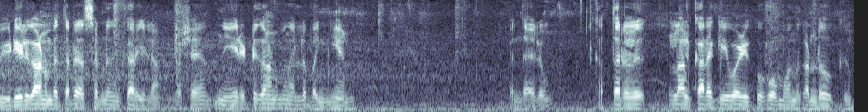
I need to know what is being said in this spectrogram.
വീഡിയോയിൽ കാണുമ്പോൾ എത്ര രസമുണ്ടെന്ന് എനിക്കറിയില്ല. പക്ഷേ നേരിട്ട് കാണുമ്പോൾ നല്ല ഭംഗിയാണ്. എന്തായാലും ഖത്തറിൽ ഉള്ള ആൾക്കാരൊക്കെ ഈ വഴിക്ക് പോകുമ്പോൾ ഒന്ന് കണ്ടു നോക്കും.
